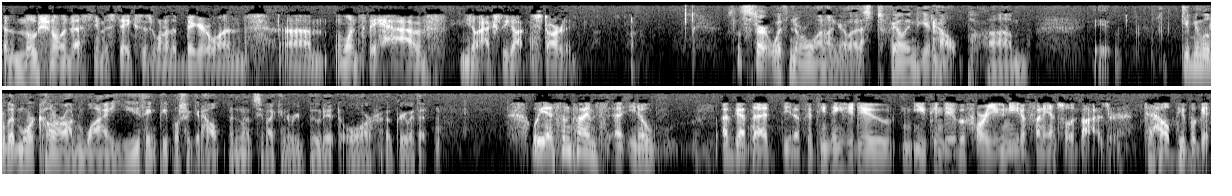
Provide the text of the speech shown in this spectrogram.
Emotional investing mistakes is one of the bigger ones um, once they have, you know, actually gotten started. So let's start with number one on your list, failing to get help. Um, it- give me a little bit more color on why you think people should get help, and let's see if I can reboot it or agree with it. Well, yeah, sometimes, uh, you know, I've got that, you know, 15 things you do, you can do before you need a financial advisor to help people get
